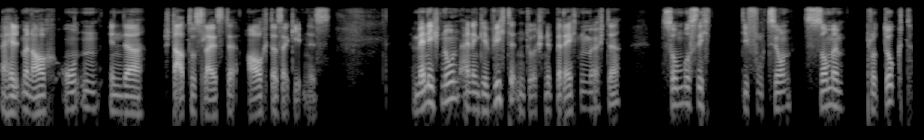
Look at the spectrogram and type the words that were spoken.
erhält man auch unten in der Statusleiste auch das Ergebnis. Wenn ich nun einen gewichteten Durchschnitt berechnen möchte, so muss ich die Funktion Summenprodukt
